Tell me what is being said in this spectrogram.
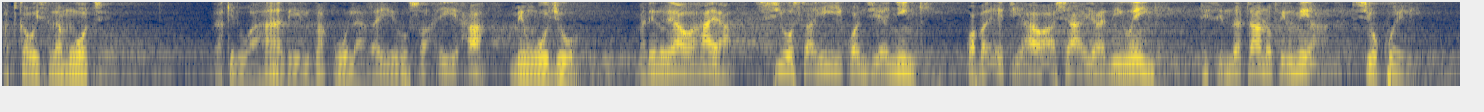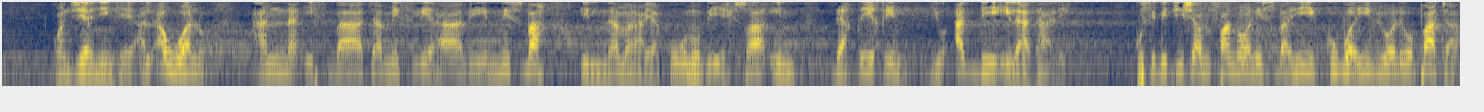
katika waislamu wote lakini wa hadhihi almaqula ghairu sahiha min wujuh maneno yao haya sio sahihi kwa njia nyingi kwamba eti hawa ashaira ni wengi 95% sio kweli kwa njia nyingi al-awwal anna ithbata mithli hadhihi an-nisbah inma yakunu biihsa'in daqiqin yuaddi ila dhalik kuthibitisha mfano wa nisba hii kubwa hivi waliopata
